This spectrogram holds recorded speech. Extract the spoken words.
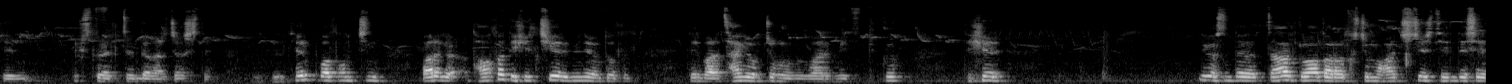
тийм экстрэл зөндөө гарч байгаа шүү дээ. Тэр болгоом чинь бараг тоглоод эхэлчихээр миний хувьд бол тэр бараг цаг явж байгааг бараг мэддэггүй. Тэгэхээр нэг баснаа заавал гол оруулах ч юм уу хожиж тэндээсээ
